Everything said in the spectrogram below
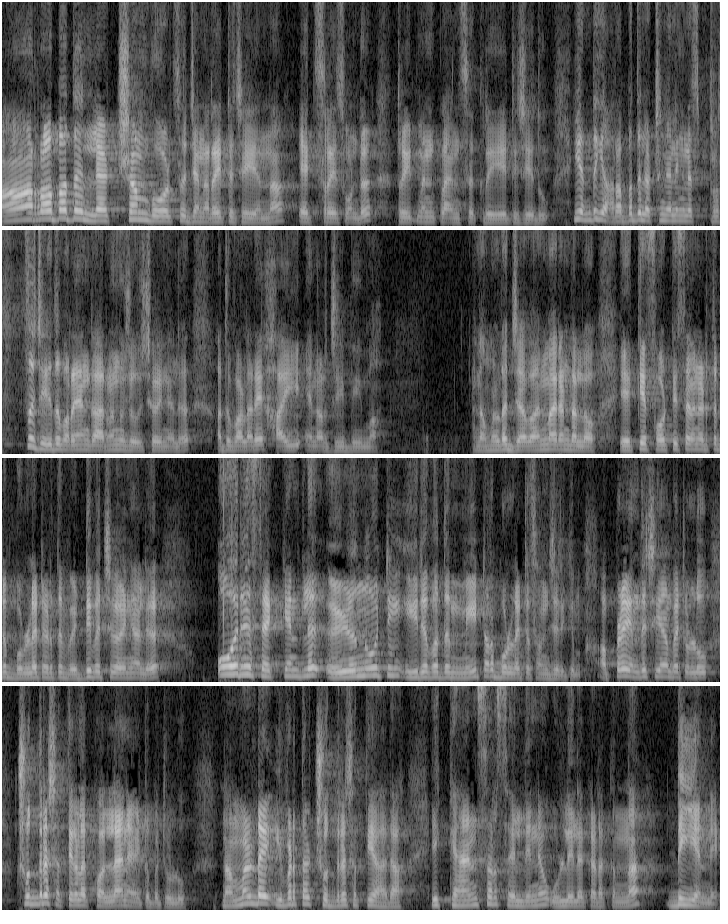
അറുപത് ലക്ഷം വോൾട്സ് ജനറേറ്റ് ചെയ്യുന്ന എക്സ്റേസ് കൊണ്ട് ട്രീറ്റ്മെന്റ് പ്ലാൻസ് ക്രിയേറ്റ് ചെയ്തു. ഈ എന്ത് ഈ അറുപത് ലക്ഷം ഞാനിങ്ങനെ സ്ട്രെസ് ചെയ്ത് പറയാൻ കാരണം എന്ന് ചോദിച്ചു കഴിഞ്ഞാൽ അത് വളരെ ഹൈ എനർജി ഭീമ നമ്മളുടെ ജവാന്മാരുണ്ടല്ലോ എ കെ ഫോർട്ടി സെവൻ എടുത്തിട്ട് ബുള്ളറ്റ് എടുത്ത് വെടിവെച്ച് കഴിഞ്ഞാൽ ഒരു സെക്കൻഡിൽ എഴുന്നൂറ്റി ഇരുപത് മീറ്റർ ബുള്ളറ്റ് സഞ്ചരിക്കും. അപ്പോഴേ എന്ത് ചെയ്യാൻ പറ്റുള്ളൂ? ക്ഷുദ്രശക്തികളെ കൊല്ലാനായിട്ട് പറ്റുള്ളൂ. നമ്മളുടെ ഇവിടുത്തെ ക്ഷുദ്രശക്തി ആരാ? ഈ ക്യാൻസർ സെല്ലിന് ഉള്ളിൽ കിടക്കുന്ന ഡി എൻ എ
